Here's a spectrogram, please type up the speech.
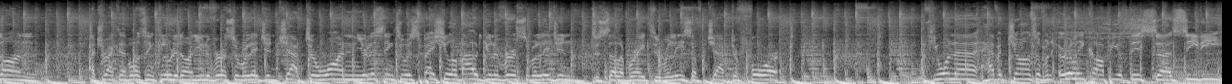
Amazon. A track that was included on Universal Religion Chapter 1. You're listening to a special about Universal Religion to celebrate the release of Chapter 4. If you want to have a chance of an early copy of this uh, CD,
